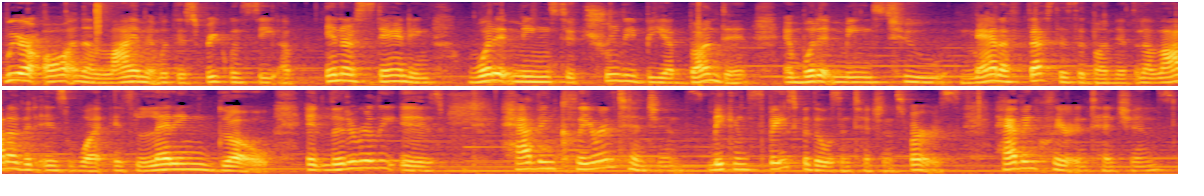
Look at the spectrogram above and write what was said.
we are all in alignment with this frequency of understanding what it means to truly be abundant and what it means to manifest this abundance. And a lot of it is what? It's letting go. It literally is having clear intentions, making space for those intentions first, having clear intentions,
